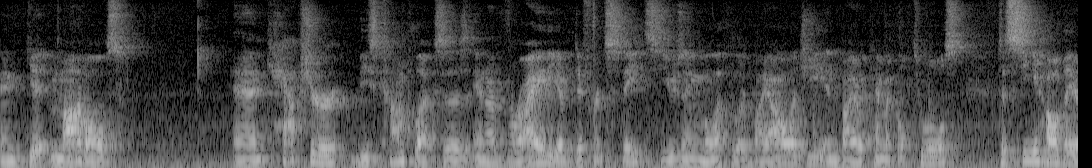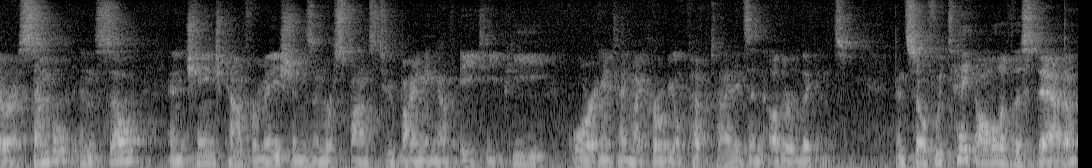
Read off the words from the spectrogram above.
and get models and capture these complexes in a variety of different states using molecular biology and biochemical tools to see how they are assembled in the cell and change conformations in response to binding of ATP, or antimicrobial peptides and other ligands. And so if we take all of this data,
